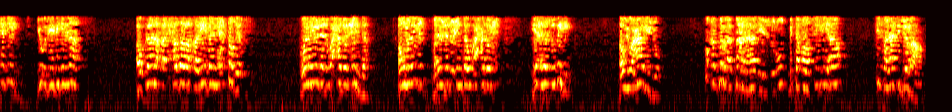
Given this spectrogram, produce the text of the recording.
شديد يؤذي به الناس. أو كان قد حضر قريبا يحتضر. ولا يوجد أحد عنده أو مريض ما يوجد عنده أحد يأنس به أو يعالجه وقد مرت معنا هذه الشروط بتفاصيلها في صلاة الجماعة.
